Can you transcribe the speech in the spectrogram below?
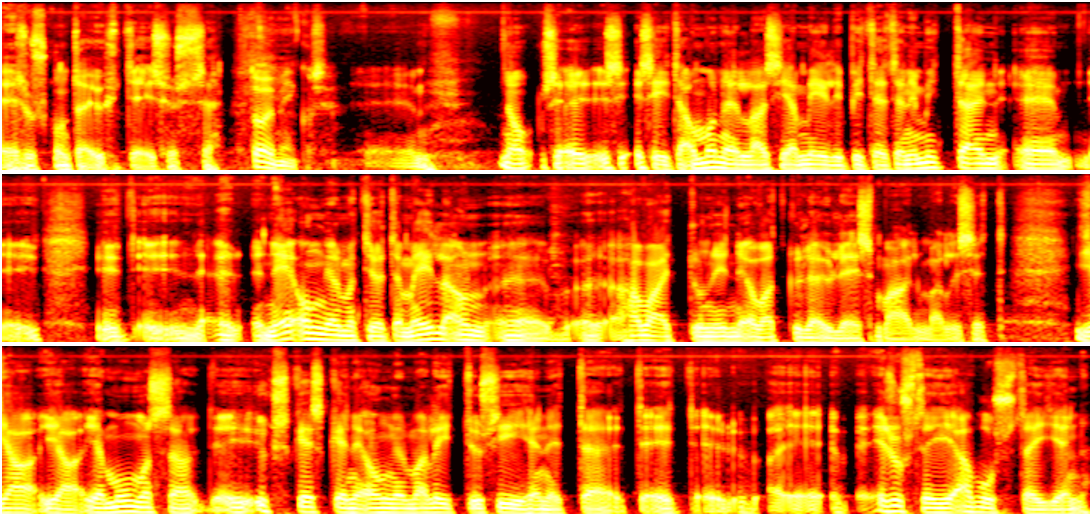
eduskuntayhteisössä. Toimiiko se? No se, siitä on monenlaisia mielipiteitä. Nimittäin ne ongelmat, joita meillä on havaittu, niin ne ovat kyllä yleismaailmalliset. Ja, ja, ja muun muassa yksi keskeinen ongelma liittyy siihen, että, että edustajien avustajien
